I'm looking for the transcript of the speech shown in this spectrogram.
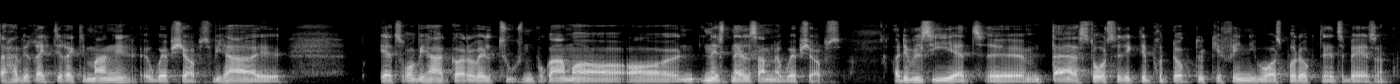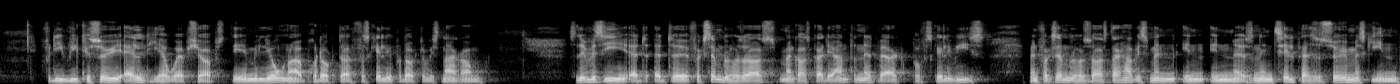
der har vi rigtig, rigtig mange webshops. Vi har, øh, jeg tror, vi har godt og vel 1000 programmer, og, og næsten alle sammen er webshops. Og det vil sige, at øh, der er stort set ikke det produkt, du kan finde i vores produktdatabaser. Fordi vi kan søge i alle de her webshops. Det er millioner af produkter, forskellige produkter, vi snakker om. Så det vil sige, at, at øh, for eksempel hos os, man kan også gøre det i andre netværk på forskellige vis, men for eksempel hos os, der har vi simpelthen en, en, en, sådan en tilpasset søgemaskine,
